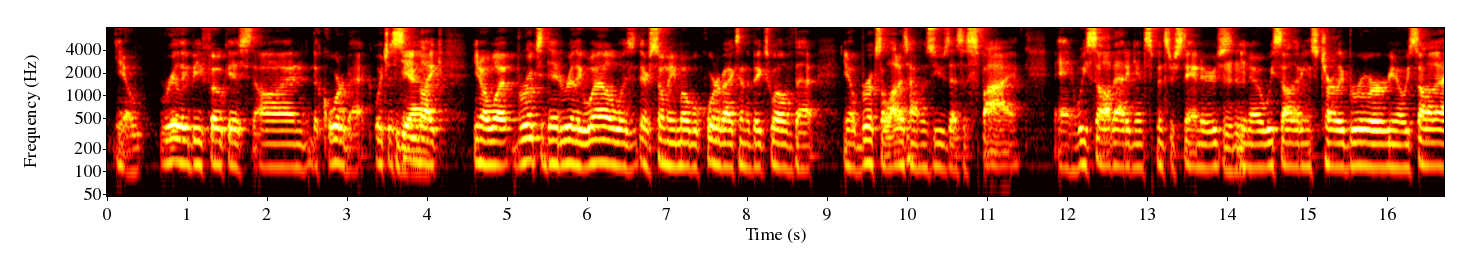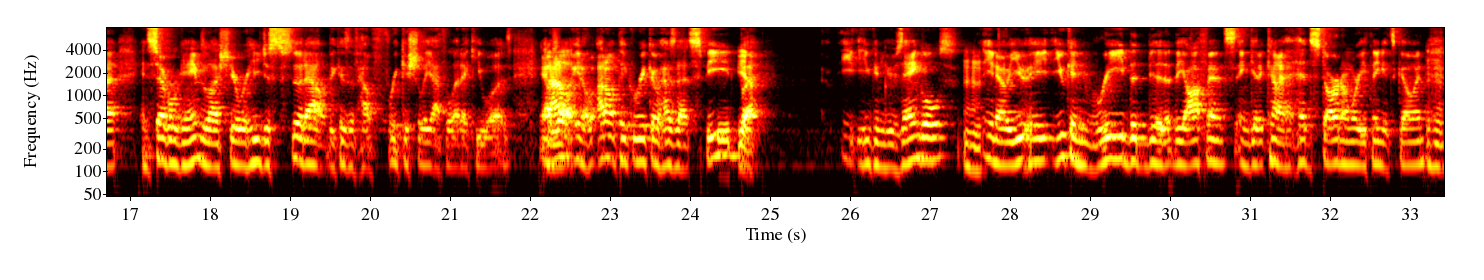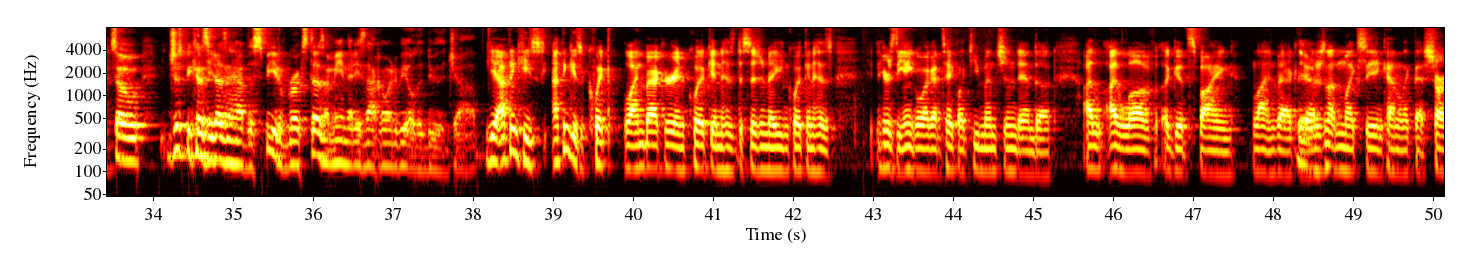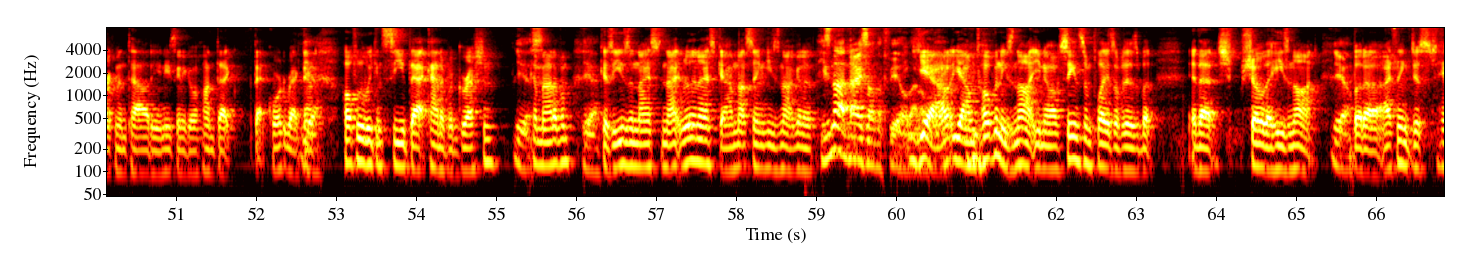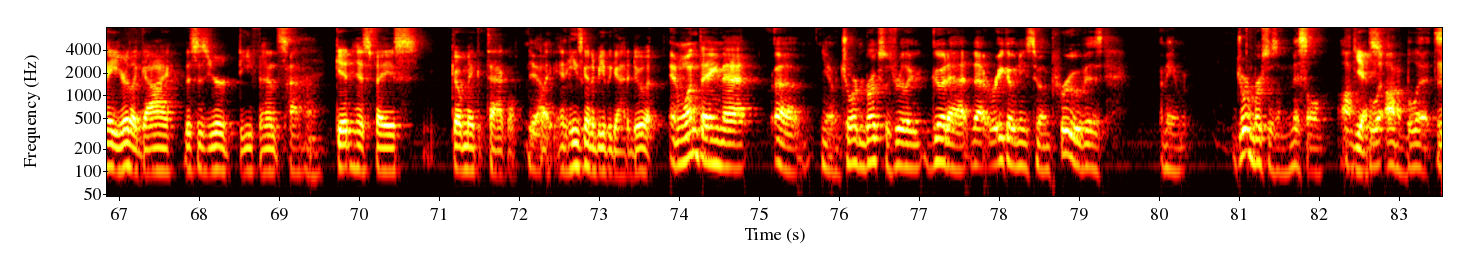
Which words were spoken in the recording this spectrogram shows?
you know, really be focused on the quarterback, which it seemed Yeah. like you know what Brooks did really well was there's so many mobile quarterbacks in the Big 12 that you know Brooks a lot of time was used as a spy. And we saw that against Spencer Sanders. Mm-hmm. You know, we saw that against Charlie Brewer. You know, we saw that in several games last year where he just stood out because of how freakishly athletic he was. And I I don't, you know, I don't think Rico has that speed, Yeah. You, you can use angles. Mm-hmm. You know, you you can read the, the the offense and get a kind of head start on where you think it's going. Mm-hmm. So just because he doesn't have the speed of Brooks doesn't mean that he's not going to be able to do the job. Yeah, I think he's I think he's a quick linebacker and quick in his decision making, quick in his here's the angle I got to take, like you mentioned, and uh, I I love a good spying linebacker. Yeah. There's nothing like seeing kind of like that shark mentality, and he's going to go hunt that that quarterback down. Yeah. Hopefully, we can see that kind of aggression Yes. come out of him. Yeah. because he's a nice, ni- really nice guy. I'm not saying he's not gonna. He's not nice on the field. I Yeah, yeah. I'm hoping he's not. You know, I've seen some plays of his, but that show that he's not. Yeah. But uh, I think just hey, you're the guy. This is your defense. Uh-huh. Get in his face. Go make a tackle. Yeah. Like, and he's going to be the guy to do it. And one thing that uh, you know Jordan Brooks was really good at that Rico needs to improve is, I mean, Jordan Brooks was a missile on, Yes. Mm-hmm. bli- on a blitz.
